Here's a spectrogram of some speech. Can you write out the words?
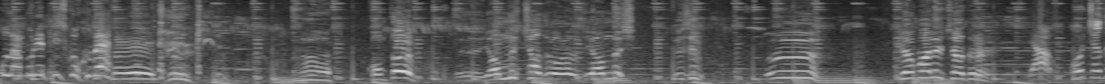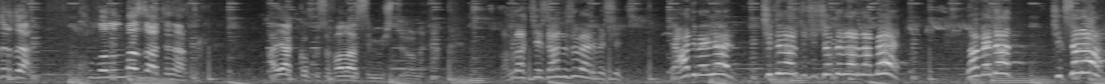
Ulan bu ne pis koku be! Komutanım, e, yanlış çadır orası, yanlış. Bizim e, Cebali çadırı. Ya o çadır da kullanılmaz zaten artık. Ayak kokusu falan sinmiştir ona. Allah cezanızı vermesin. E hadi beyler çıkın artık şu çadırlardan be. Lan Vedat çıksana.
